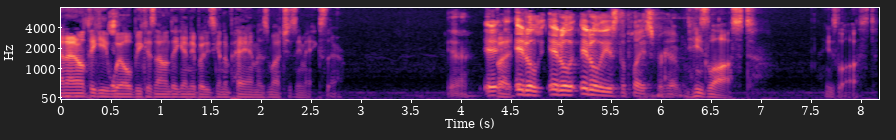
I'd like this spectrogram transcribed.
And I don't think he will because I don't think anybody's going to pay him as much as he makes there. Yeah, it, But- Italy, Italy, Italy is the place for him. He's lost. He's lost.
